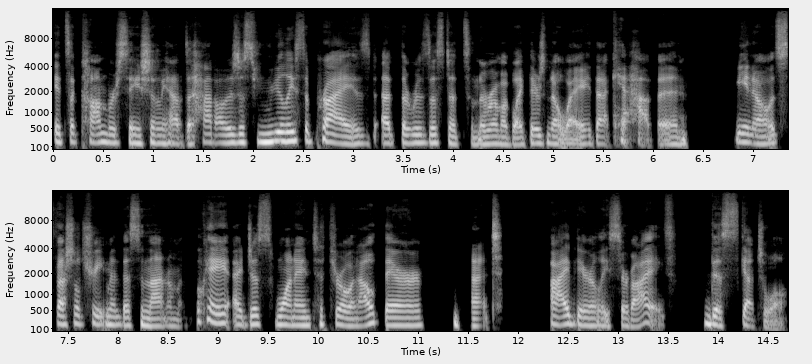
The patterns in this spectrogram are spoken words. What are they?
it's a conversation we have to have. I was just really surprised at the resistance in the room of like, there's no way that can't happen. You know, it's special treatment, this and that. And I'm like, okay, I just wanted to throw it out there that I barely survive this schedule.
